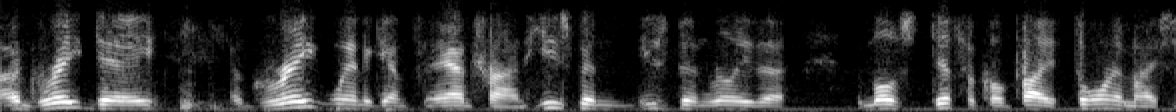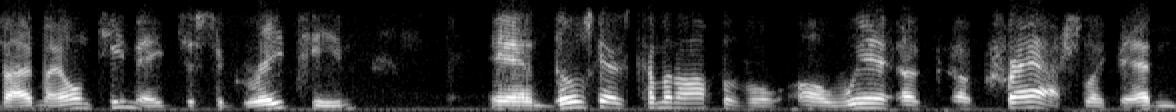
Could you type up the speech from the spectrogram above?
a great day, a great win against Antron. He's been he's been really the, the most difficult, probably thorn in my side. My own teammate, just a great team, and those guys coming off of a, a win, a, a crash like they had in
